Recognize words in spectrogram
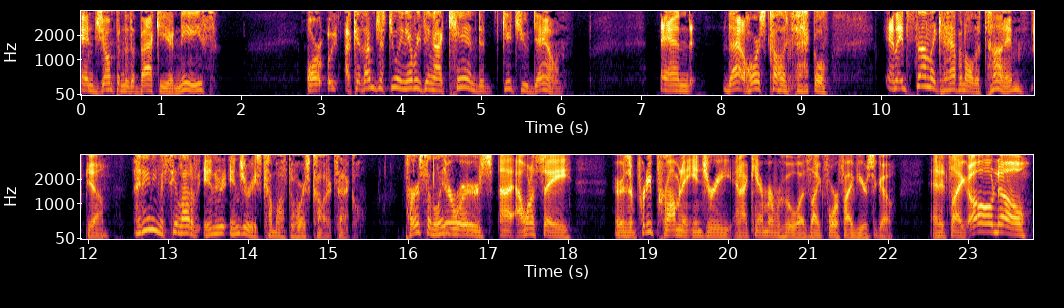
and jump into the back of your knees. Or because I'm just doing everything I can to get you down. And that horse collar tackle, and it's not like it happened all the time. Yeah. I didn't even see a lot of in- injuries come off the horse collar tackle. Personally, There was, uh, I want to say, there was a pretty prominent injury, and I can't remember who it was, like four or five years ago. And it's like, oh no,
